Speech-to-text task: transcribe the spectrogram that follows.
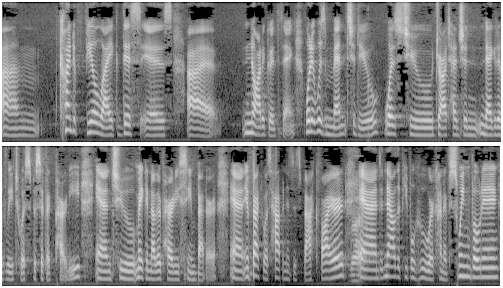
um, kind of feel like this is. Uh, not a good thing. What it was meant to do was to draw attention negatively to a specific party and to make another party seem better. And in fact, what's happened is it's backfired. Right. And now the people who were kind of swing voting,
